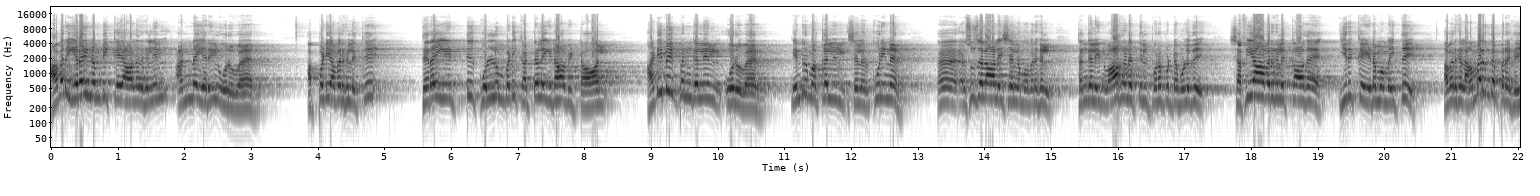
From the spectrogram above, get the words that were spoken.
அவர் இறை நம்பிக்கையாளர்களில் அன்னையரில் ஒருவர். அப்படி அவர்களுக்கு திரையிட்டு கொள்ளும்படி கட்டளையிடாவிட்டால் அடிமை பெண்களில் ஒருவர். என்று மக்களில் சிலர் கூறினர். சுசலா அலை செல்லம் அவர்கள் தங்களின் வாகனத்தில் புறப்பட்ட பொழுது ஷஃபியா அவர்களுக்காக இருக்க இடம் அமைத்து அவர்கள் அமர்ந்த பிறகு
